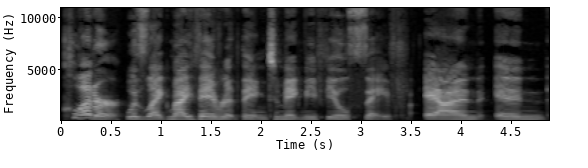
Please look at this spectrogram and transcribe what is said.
clutter was like my favorite thing to make me feel safe. And in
